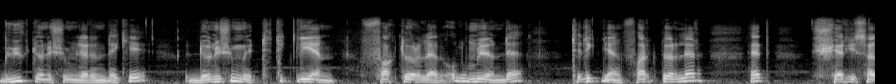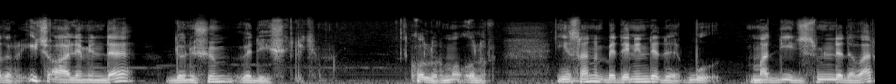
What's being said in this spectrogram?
büyük dönüşümlerindeki dönüşümü tetikleyen faktörler olumlu yönde tetikleyen faktörler hep şerhi sadır. İç aleminde dönüşüm ve değişiklik. Olur mu? Olur. insanın bedeninde de bu maddi cisminde de var.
